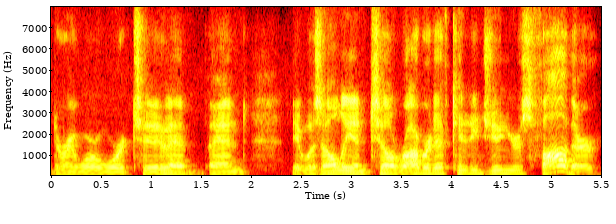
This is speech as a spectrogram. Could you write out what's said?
during World War II, and, and it was only until Robert F. Kennedy Jr.'s father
